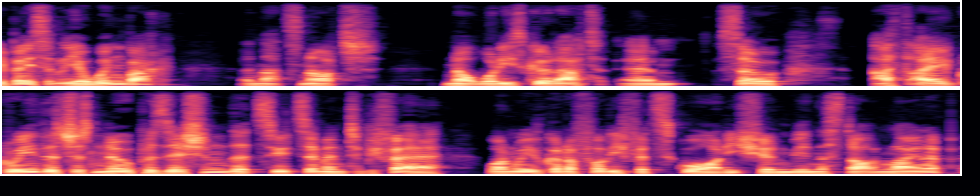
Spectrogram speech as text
you're basically a wing back, and that's not not what he's good at. Um, so I, I, agree. There's just no position that suits him. And to be fair, when we've got a fully fit squad, he shouldn't be in the starting lineup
